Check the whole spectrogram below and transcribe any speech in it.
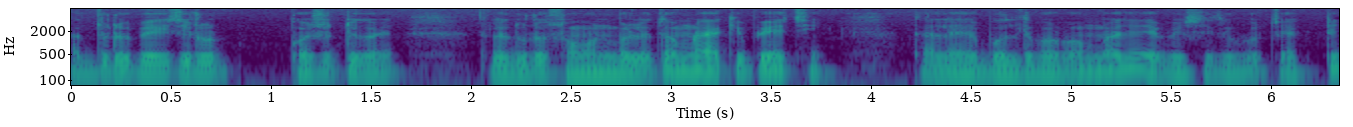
আর দুটো পেয়েছি রুট পঁয়ষট্টি করে। তাহলে দুটো সমান বলে তো আমরা একই পেয়েছি। তাহলে বলতে পারব আমরা যে এবিসি ত্রিভুজ একটি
